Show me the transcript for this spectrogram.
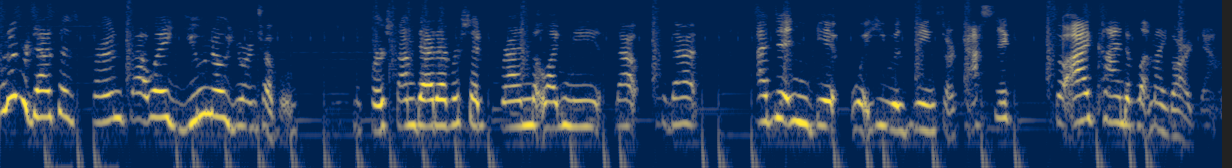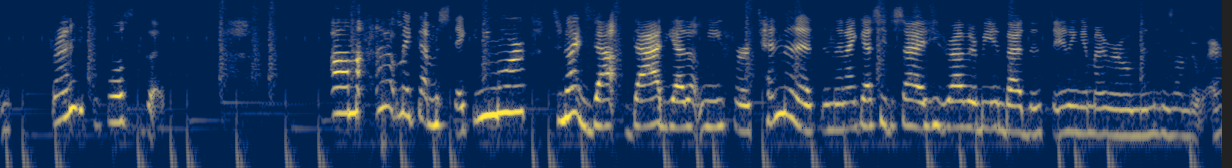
Whenever dad says friend that way, you know you're in trouble the first time dad ever said friend like me that that, I didn't get what he was being sarcastic, so I kind of let my guard down. Friend equals good. Um, I don't make that mistake anymore. Tonight, da- Dad yelled at me for 10 minutes, and then I guess he decided he'd rather be in bed than standing in my room in his underwear.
